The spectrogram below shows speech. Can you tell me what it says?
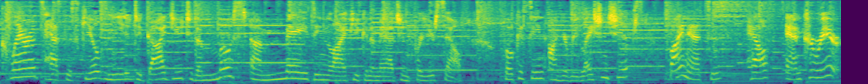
Clarence has the skills needed to guide you to the most amazing life you can imagine for yourself, focusing on your relationships, finances, health, and career.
